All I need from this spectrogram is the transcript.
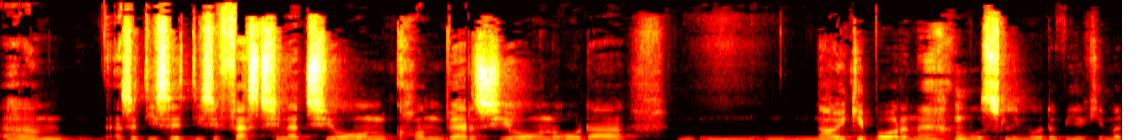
Ähm, also diese, diese Faszination, Konversion oder neugeborener Muslim oder wie auch immer.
